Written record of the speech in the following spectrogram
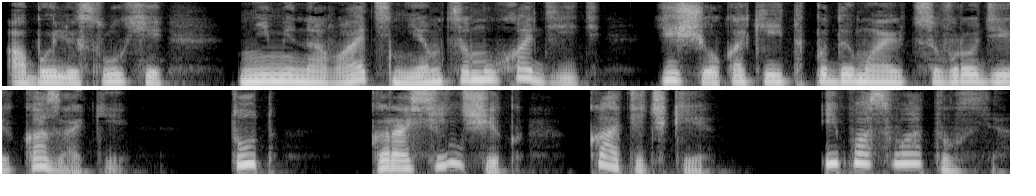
А были слухи, не миновать немцам уходить, еще какие-то подымаются, вроде казаки. Тут карасинщик Катечки и посватался.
